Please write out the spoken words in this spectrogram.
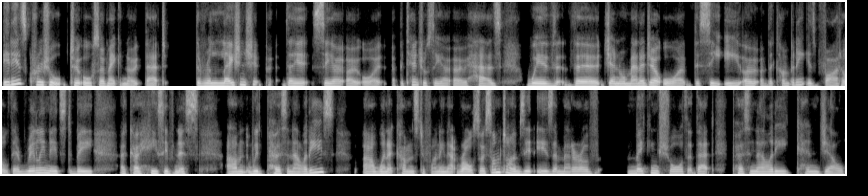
It is crucial to also make note that the relationship the COO or a potential COO has with the general manager or the CEO of the company is vital. There really needs to be a cohesiveness um, with personalities uh, when it comes to finding that role. So sometimes it is a matter of making sure that that personality can gel,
